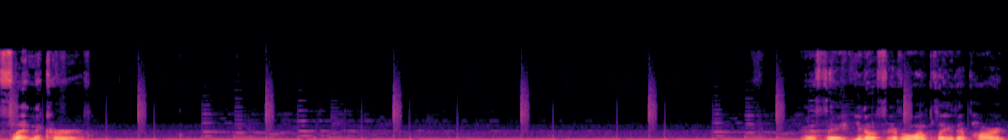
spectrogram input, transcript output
flatten the curve. And if they, you know, if everyone played their part,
